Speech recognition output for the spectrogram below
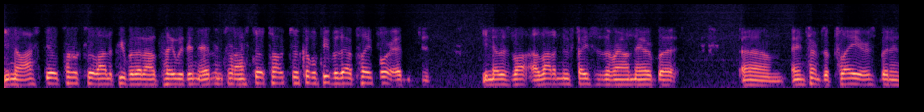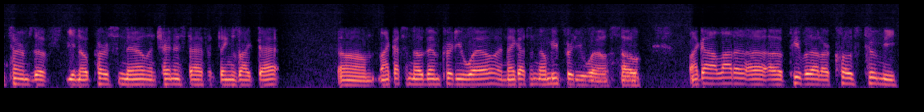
you know, I still talk to a lot of people that I play with in Edmonton. I still talk to a couple of people that I play for Edmonton. You know, there's a lot, a lot of new faces around there, but um, in terms of players, but in terms of you know personnel and training staff and things like that, um, I got to know them pretty well, and they got to know me pretty well. So I got a lot of uh, uh people that are close to me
